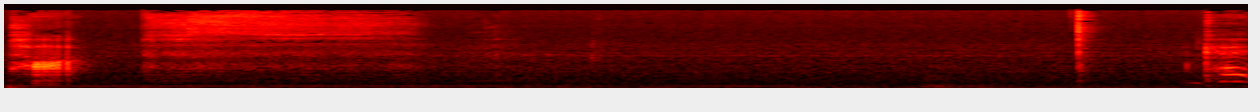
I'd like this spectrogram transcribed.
pops. Okay.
